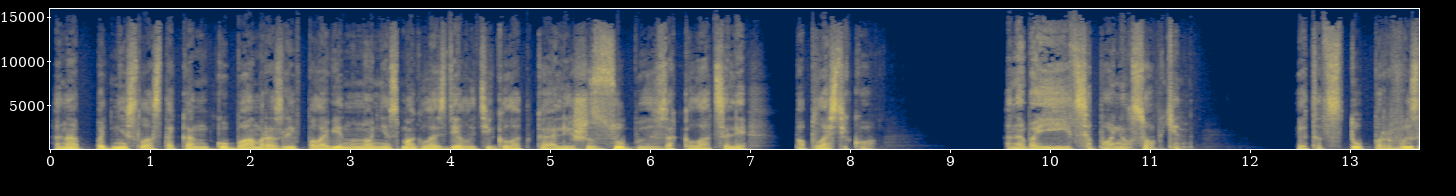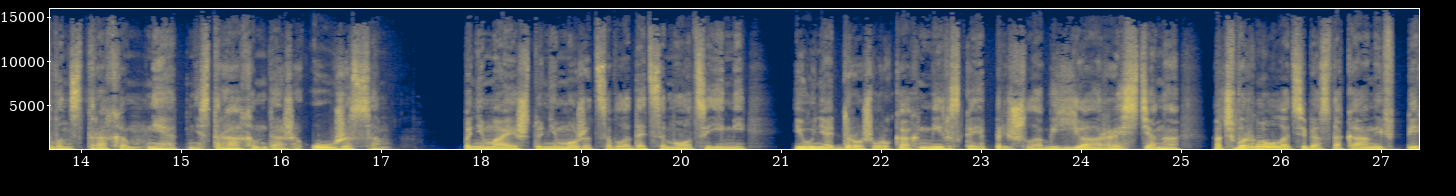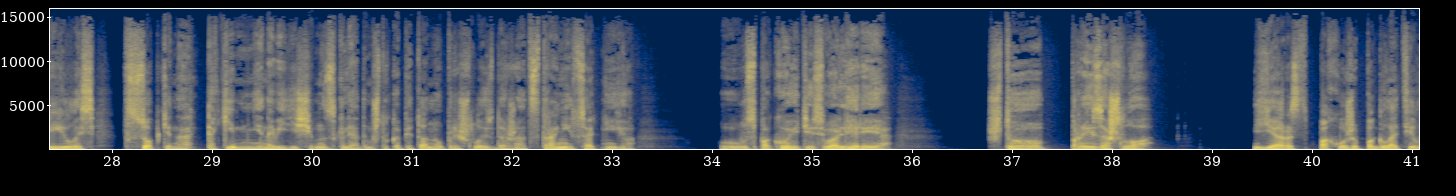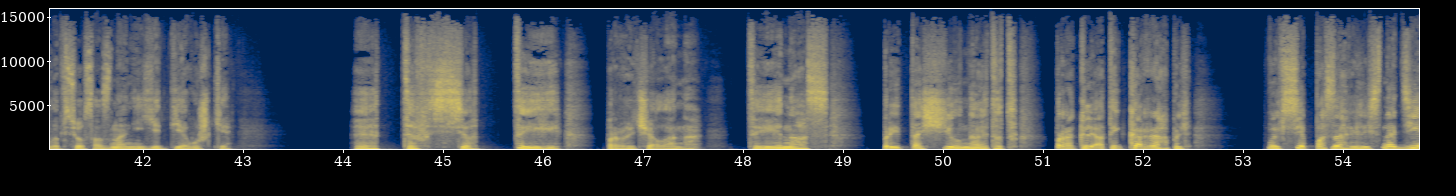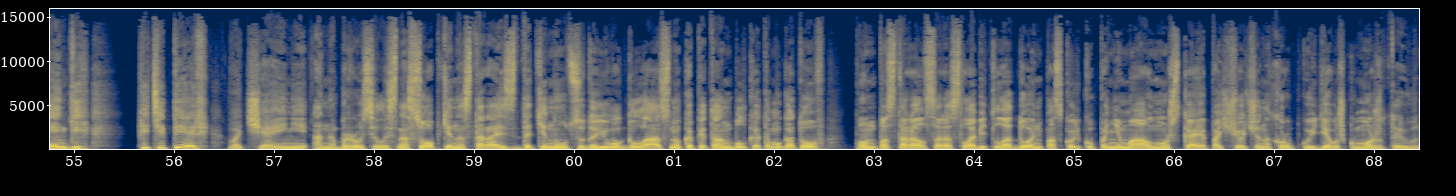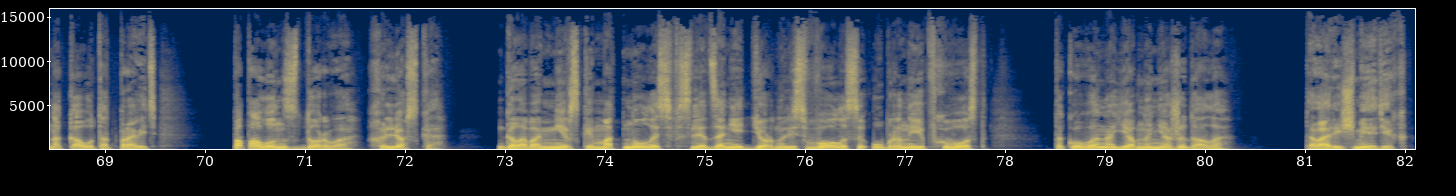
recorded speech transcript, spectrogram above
Она поднесла стакан к губам, разлив половину, но не смогла сделать и глотка, лишь зубы заклацали по пластику. «Она боится», — понял Сопкин. Этот ступор вызван страхом, нет, не страхом даже, ужасом понимая, что не может совладать с эмоциями и унять дрожь в руках, Мирская пришла в ярость. Она отшвырнула от себя стакан и вперилась в Сопкина таким ненавидящим взглядом, что капитану пришлось даже отстраниться от нее. «Успокойтесь, Валерия. Что произошло?» Ярость, похоже, поглотила все сознание девушки. «Это все ты!» — прорычала она. Ты нас притащил на этот проклятый корабль. Вы все позарились на деньги. И теперь...» В отчаянии она бросилась на Сопкина, стараясь дотянуться до его глаз, но капитан был к этому готов. Он постарался расслабить ладонь, поскольку понимал, мужская пощечина хрупкую девушку может и в нокаут отправить. Попал он здорово, хлестко. Голова Мирской мотнулась, вслед за ней дернулись волосы, убранные в хвост. Такого она явно не ожидала. «Товарищ медик,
